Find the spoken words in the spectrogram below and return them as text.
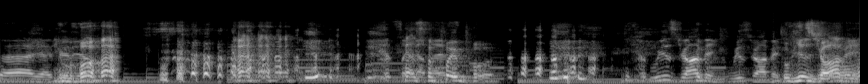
Ai, ai, beleza. Essa foi boa. Wiz jovem, Wiz jovem. O Wiz jovem.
